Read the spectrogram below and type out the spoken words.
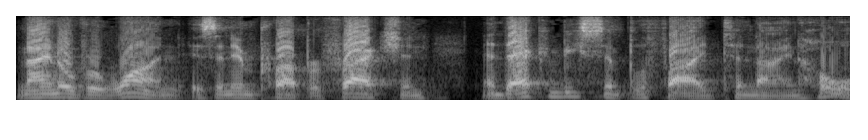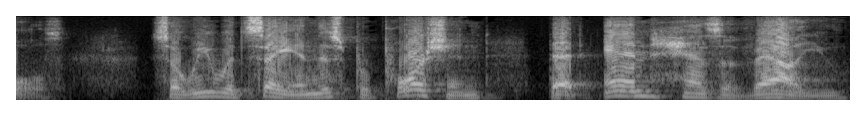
9 over 1 is an improper fraction, and that can be simplified to 9 wholes. So we would say in this proportion that n has a value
